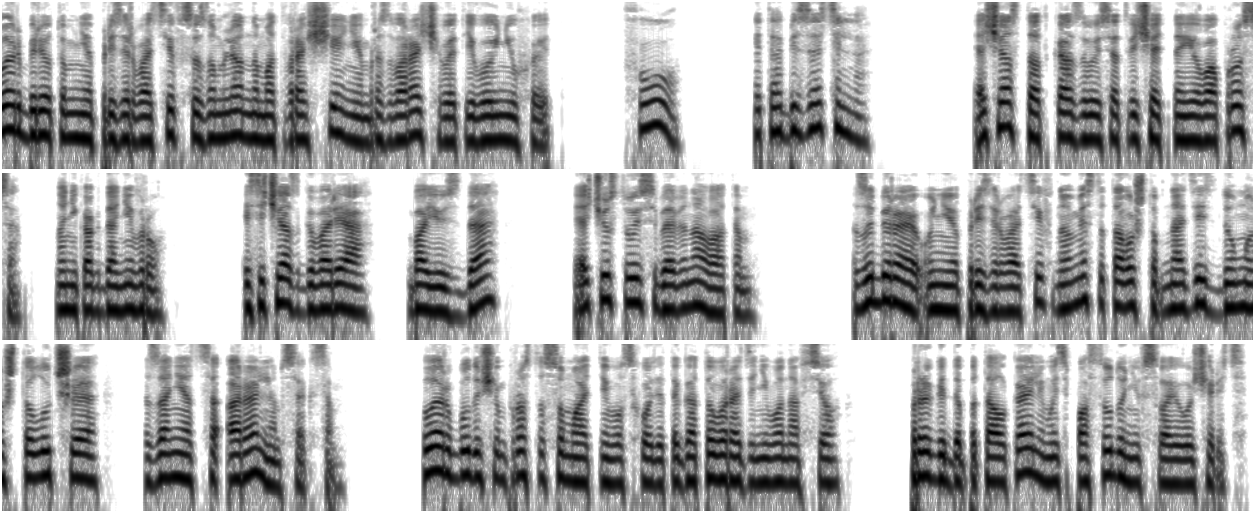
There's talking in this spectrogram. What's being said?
Клэр берет у меня презерватив с изумленным отвращением, разворачивает его и нюхает. «Фу, это обязательно?» Я часто отказываюсь отвечать на ее вопросы, но никогда не вру. И сейчас, говоря «боюсь, да», я чувствую себя виноватым. Забираю у нее презерватив, но вместо того, чтобы надеть, думаю, что лучше заняться оральным сексом. Клэр в будущем просто с ума от него сходит и готова ради него на все. Прыгать до потолка или мыть посуду не в свою очередь.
